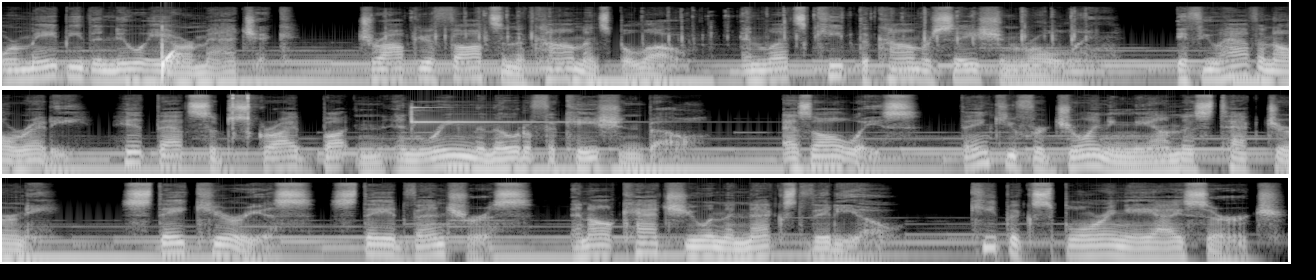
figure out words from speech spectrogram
or maybe the new AR magic? Drop your thoughts in the comments below, and let's keep the conversation rolling. If you haven't already, hit that subscribe button and ring the notification bell. As always, thank you for joining me on this tech journey. Stay curious, stay adventurous, and I'll catch you in the next video. Keep exploring AI Surge.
